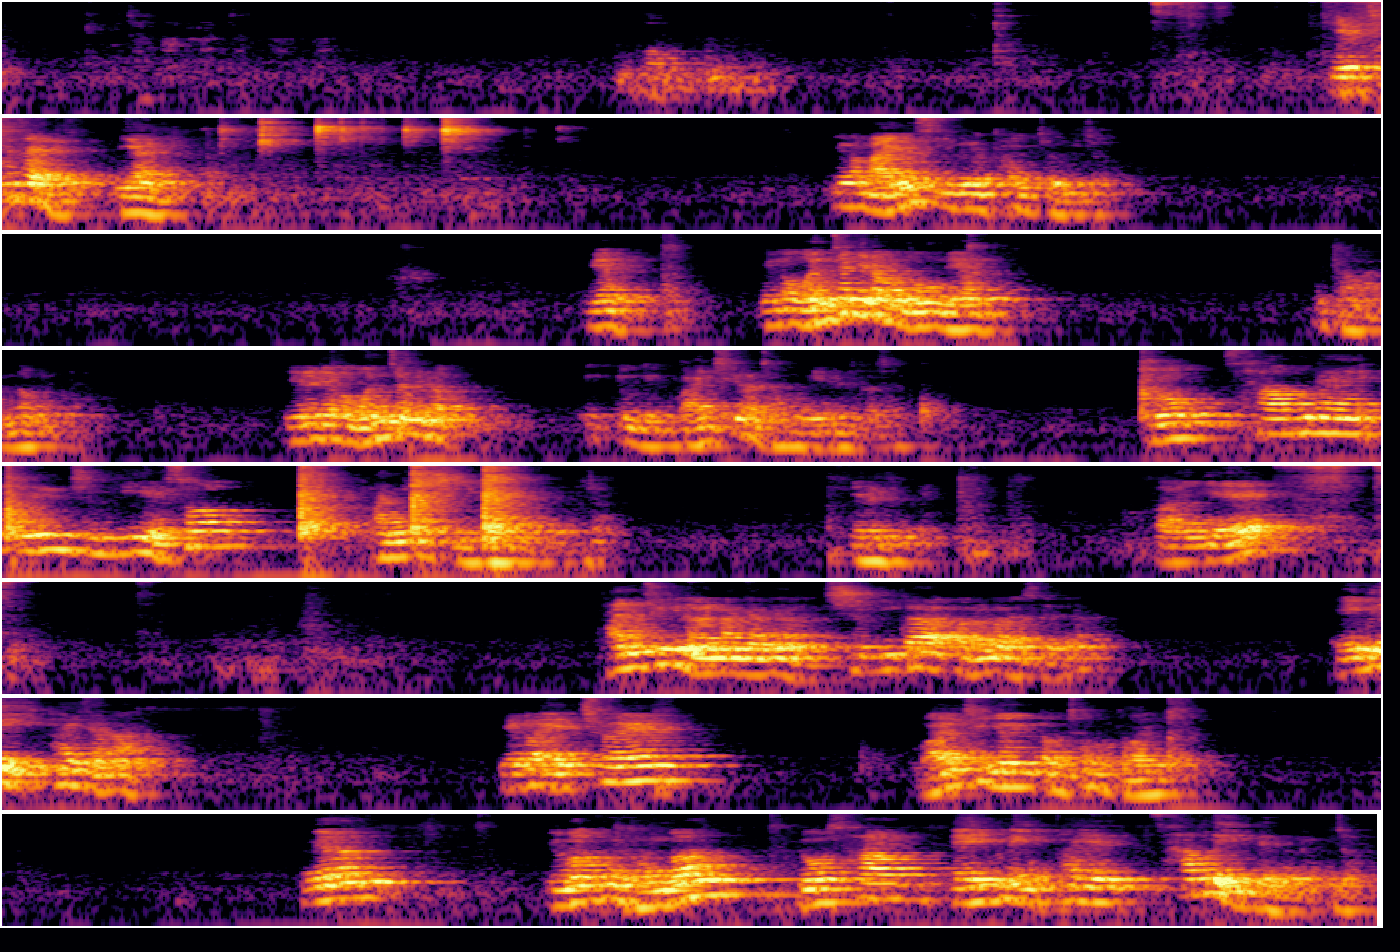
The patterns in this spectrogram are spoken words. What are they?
어. 얘를 찾아야 돼. 미안해. 얘가 마이너스 2분의 파이 쪽이죠. 미안해. 얘가 원점이라고 놓으면 절대 안 나옵니다. 얘를 내가 원점이라고 여기 y축이라고 잡으면 예를 들어서 요 4분의 1 주기에서 반드시 이겨야 되죠. 예를 들면. 자, 이게 반주기는 얼마냐면 주기가 아까 얼마였어요? a분의 2파이잖아. 얘가 애초에 y축 여기 있다고 처음부터 y축. 그러면 요만큼 간건요 4, a분의 2파이의 4분의 1이 되는 거예요. 그죠?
